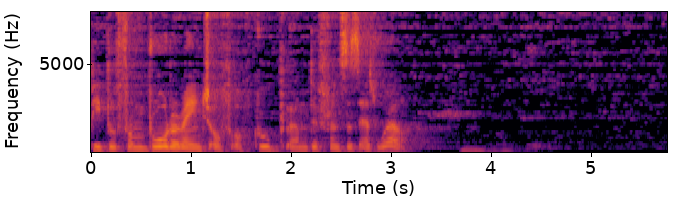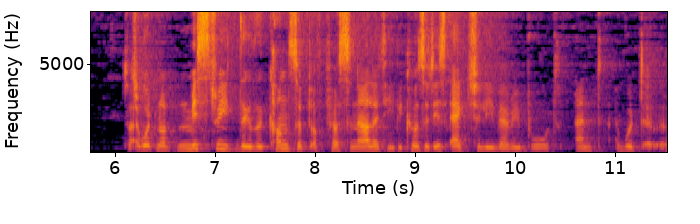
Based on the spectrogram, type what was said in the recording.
people from broader range of, of group um, differences as well. So I would not mistreat the, the, concept of personality because it is actually very broad, and I would uh,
